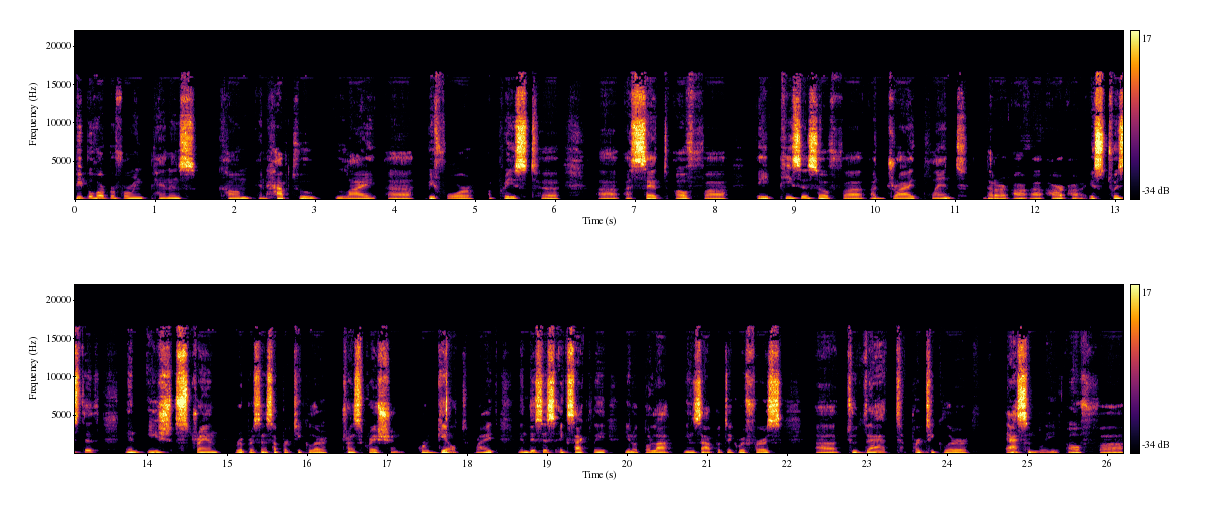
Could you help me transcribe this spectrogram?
people who are performing penance come and have to lie uh before a priest a set of a pieces of uh, a dried plant that are, are, are, are, is twisted and each strand represents a particular transgression or guilt right? And this is exactly you know tola in zapotec refers uh, to that particular assembly of uh,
